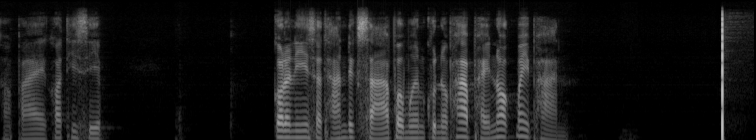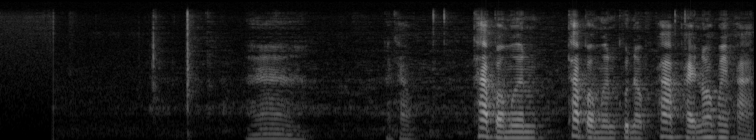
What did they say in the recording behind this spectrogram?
ต่อไปข้อที่ 10 กรณีสถานศึกษาประเมินคุณภาพภายนอกไม่ผ่านานะครับ ถ้าประเมินถ้าประเมินคุณภาพภายนอกไม่ผ่าน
